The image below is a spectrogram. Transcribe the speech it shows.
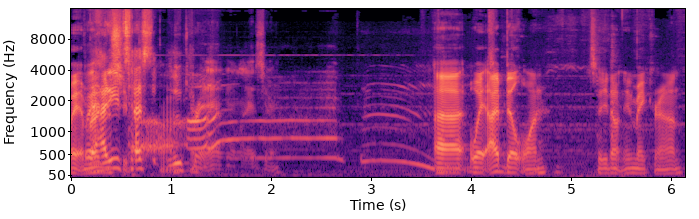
Wait, Wait, how do you test the blueprint analyzer? Uh, wait, I built one, so you don't need to make your own.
